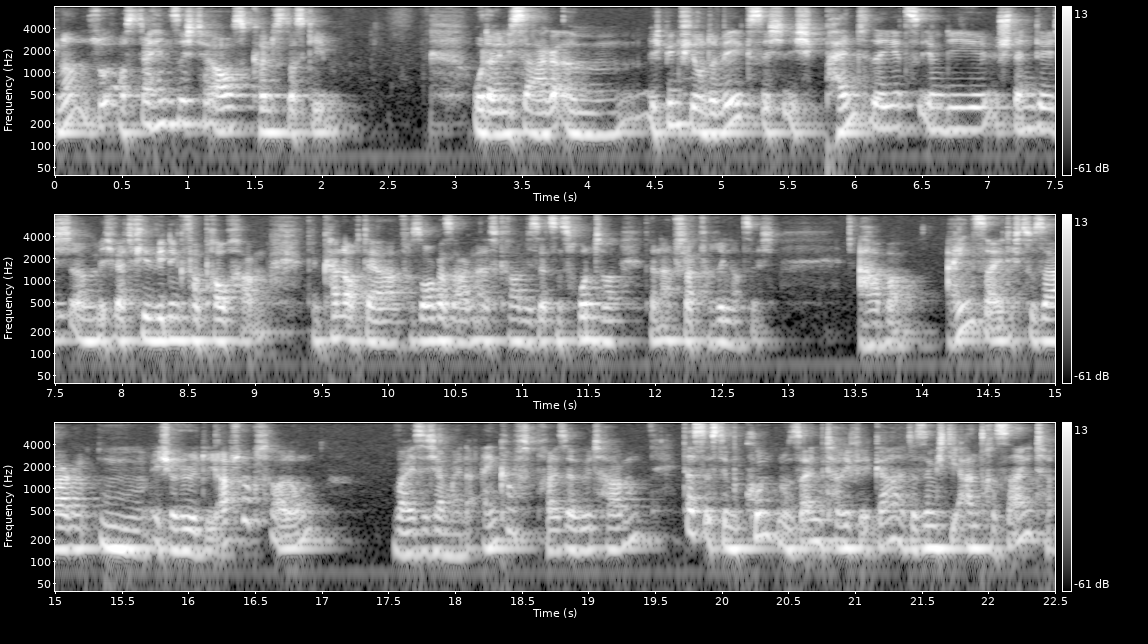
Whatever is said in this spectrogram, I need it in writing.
Ne? So aus der Hinsicht heraus könnte es das geben. Oder wenn ich sage, ähm, ich bin viel unterwegs, ich, ich pendle jetzt irgendwie ständig, ähm, ich werde viel weniger Verbrauch haben, dann kann auch der Versorger sagen, alles klar, wir setzen es runter, dein Abschlag verringert sich. Aber einseitig zu sagen, mh, hm, ich erhöhe die Abschlagszahlung, weil sich ja meine Einkaufspreise erhöht haben, das ist dem Kunden und seinem Tarif egal. Das ist nämlich die andere Seite.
